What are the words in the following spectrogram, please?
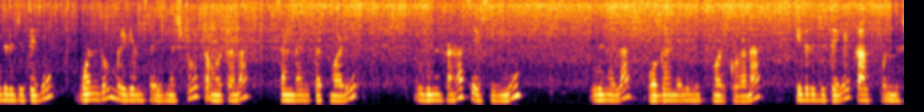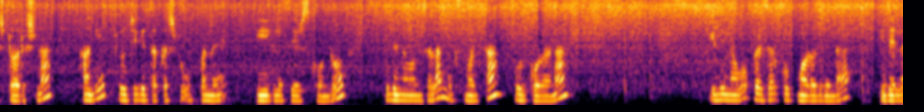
ಇದರ ಜೊತೆಗೆ ಒಂದು ಮೀಡಿಯಮ್ ಸೈಜ್ನಷ್ಟು ಟೊಮೊಟೊನ ಸಣ್ಣದಾಗಿ ಕಟ್ ಮಾಡಿ ಇದನ್ನು ಸಹ ಸೇರಿಸಿದ್ದೀನಿ. ಇದನ್ನೆಲ್ಲ ಒಗ್ಗರಣೆಯಲ್ಲಿ ಮಿಕ್ಸ್ ಮಾಡ್ಕೊಳ್ಳೋಣ. ಇದರ ಜೊತೆಗೆ ಕಾಲು ಸ್ಪೂನಷ್ಟು ಅರಿಶಿನ ಹಾಗೆ ರುಚಿಗೆ ತಕ್ಕಷ್ಟು ಉಪ್ಪನ್ನು ಈಗಲೇ ಸೇರಿಸ್ಕೊಂಡು ಇದನ್ನು ಒಂದ್ಸಲ ಮಿಕ್ಸ್ ಮಾಡ್ತಾ ಹುರ್ಕೊಳ್ಳೋಣ. ಇಲ್ಲಿ ನಾವು ಪ್ರೆಷರ್ ಕುಕ್ ಮಾಡೋದ್ರಿಂದ ಇದೆಲ್ಲ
